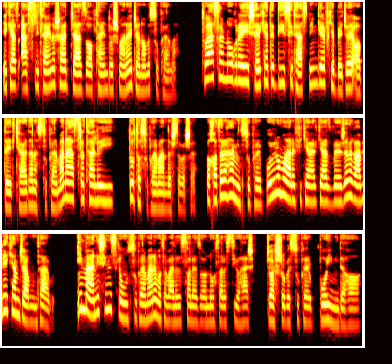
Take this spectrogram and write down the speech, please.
یکی از اصلی ترین و شاید جذاب ترین دشمنای جناب سوپرمن. تو عصر نقره‌ای شرکت دیسی تصمیم گرفت که به جای update کردن سوپرمن عصر طلایی دو تا سوپرمن داشته باشه. به خاطر همین سوپر بوی رو معرفی کرد که از version قبلی یکم جوونتر بود. این معنیش این نیست که اون سوپرمن متولد سال 1938 جاش رو به سوپر بوی میده ها.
